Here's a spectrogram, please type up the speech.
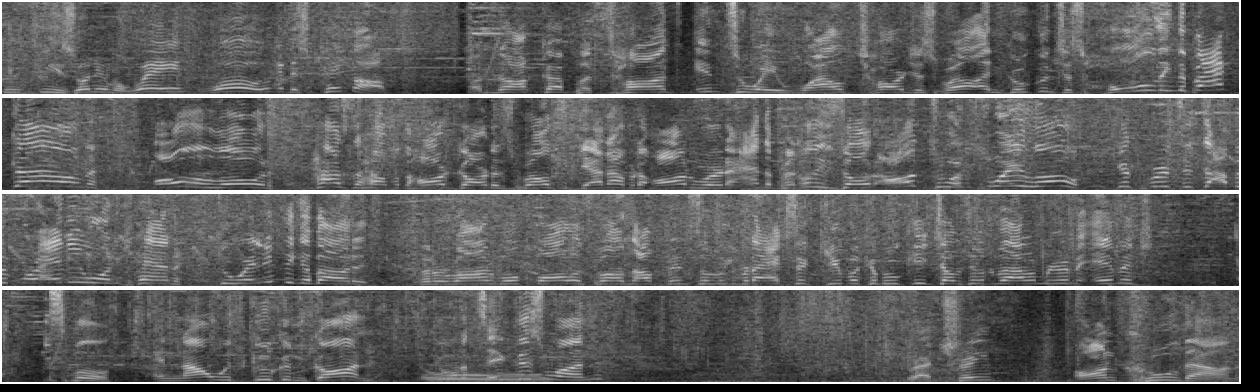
to, to zone him away. Whoa, look at this pickoff. A knock-up, a taunt into a wild charge as well, and Gukun just holding the back down all alone. Has the help of the hard guard as well to get out but onward, and the penalty zone onto him. Sway low, gets bursted down before anyone can do anything about it. But Aran will fall as well. Now Vincent looking for the execute, but Kabuki jumps into the battle rim image. And now with Gukun gone, you want to take this one. Red Tree on cooldown.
